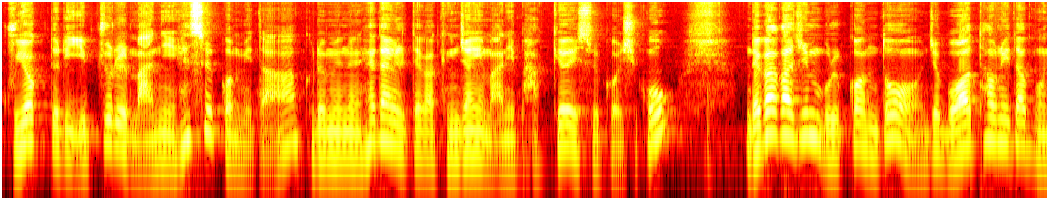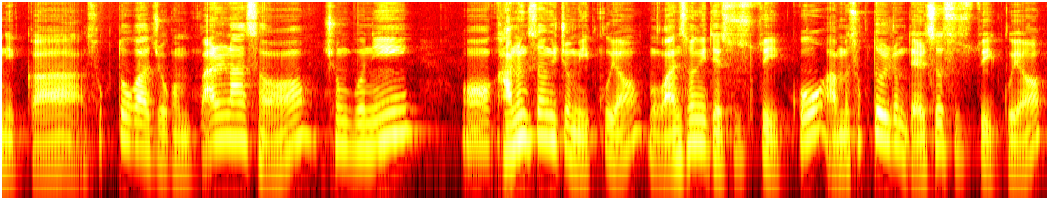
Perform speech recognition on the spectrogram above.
구역들이 입주를 많이 했을 겁니다. 그러면은 해당 일대가 굉장히 많이 바뀌어 있을 것이고 내가 가진 물건도 이제 모아타운이다 보니까 속도가 조금 빨라서 충분히 어, 가능성이 좀 있고요. 뭐 완성이 됐을 수도 있고 아마 속도를 좀 냈었을 수도 있고요.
